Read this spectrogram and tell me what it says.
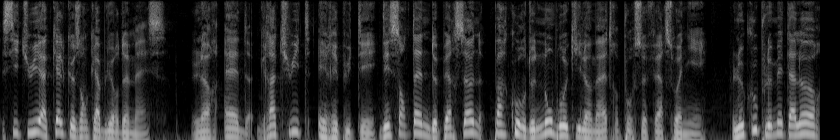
situé à quelques encablures de Metz. Leur aide gratuite et réputée, des centaines de personnes parcourent de nombreux kilomètres pour se faire soigner. Le couple met alors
